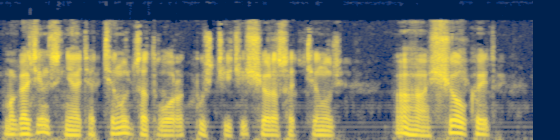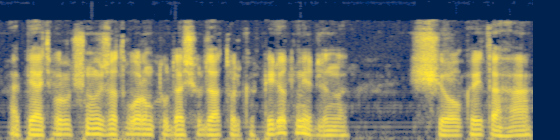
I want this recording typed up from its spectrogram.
Магазин снять, оттянуть затвор, отпустить, еще раз оттянуть. Ага, щелкает. Опять вручную затвором туда-сюда, только вперед медленно. Щелкает, ага.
